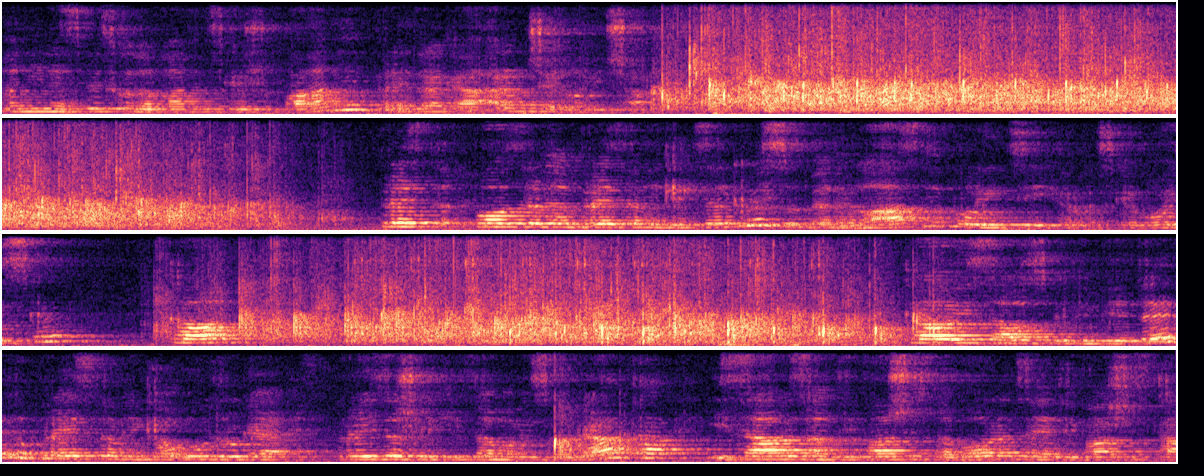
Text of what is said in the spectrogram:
manjine Splitsko-dalmatinske županije Predraga Arančelovića. Pozdravljam predstavnike crkve, sudbene vlasti, policije i Hrvatske vojske, kao kao i sa osobitim pijetetom predstavnika udruge proizašlih iz Domovinskog rata i Saveza antifašista boraca i antifašista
